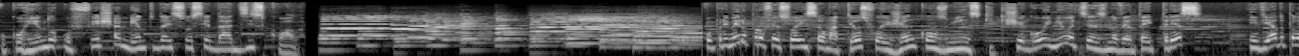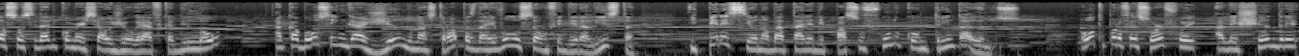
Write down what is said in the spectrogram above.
ocorrendo o fechamento das sociedades escola. O primeiro professor em São Mateus foi Jan Konsminski, que chegou em 1893, enviado pela Sociedade Comercial Geográfica de Lowell, acabou se engajando nas tropas da Revolução Federalista e pereceu na Batalha de Passo Fundo com 30 anos. Outro professor foi Alexandre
